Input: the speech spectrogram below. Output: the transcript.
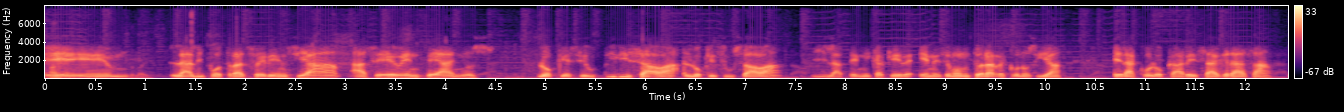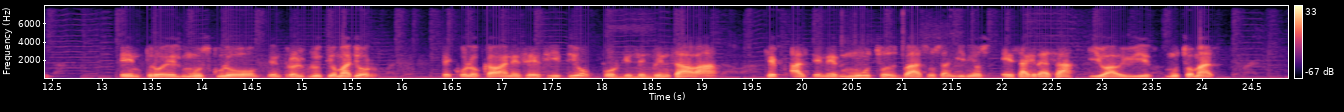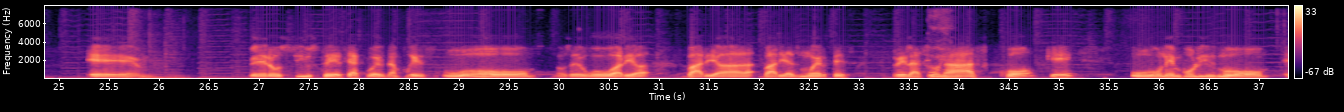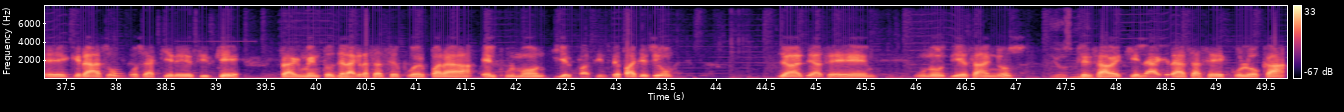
Eh, la lipotransferencia hace 20 años lo que se utilizaba, lo que se usaba y la técnica que en ese momento era reconocida era colocar esa grasa dentro del músculo, dentro del glúteo mayor. Se colocaba en ese sitio porque se pensaba que al tener muchos vasos sanguíneos esa grasa iba a vivir mucho más. Eh, pero si ustedes se acuerdan, pues hubo, no sé, hubo varias, varias, varias muertes relacionadas con que hubo un embolismo eh, graso, o sea, quiere decir que fragmentos de la grasa se fueron para el pulmón y el paciente falleció. Ya desde hace unos 10 años se sabe que la grasa se coloca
